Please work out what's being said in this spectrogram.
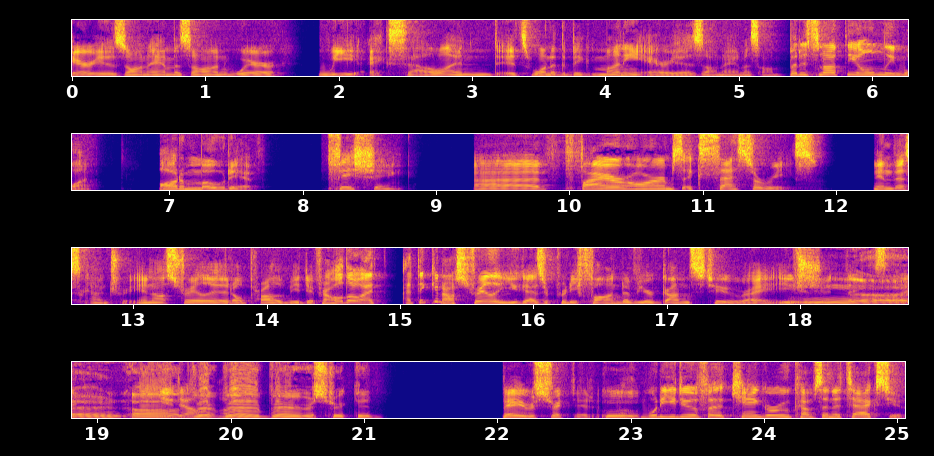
areas on Amazon where we excel. And it's one of the big money areas on Amazon, but it's not the only one. Automotive, fishing, uh, firearms accessories. in this country. In Australia, it'll probably be different. Although I, I think in Australia, you guys are pretty fond of your guns too, right? You shoot things like No, uh, very, very, very restricted. very restricted. What do you do if a kangaroo comes and attacks you?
